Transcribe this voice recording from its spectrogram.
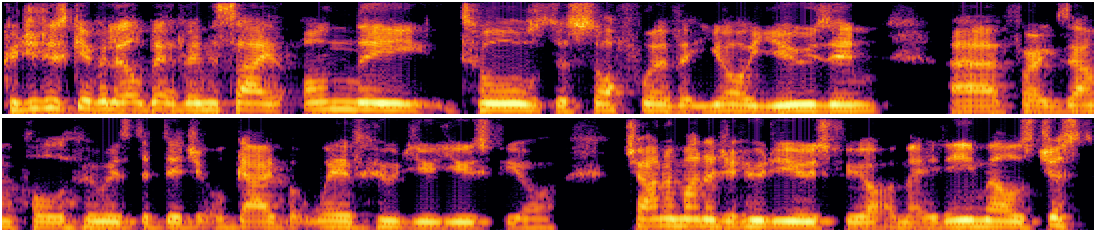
Could you just give a little bit of insight on the tools, the software that you're using? Uh, for example, who is the digital guidebook with? Who do you use for your channel manager? Who do you use for your automated emails? Just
